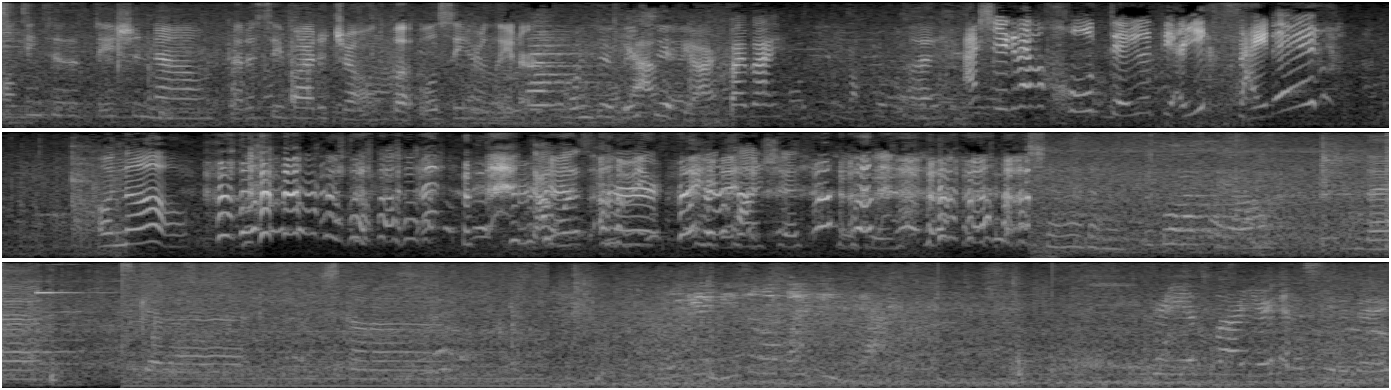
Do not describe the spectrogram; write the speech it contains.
Walking to the station now. Gotta say bye to Joan, but we'll see her later. Yeah, we are. Bye bye. Bye. Actually, you're gonna have a whole day with you. Are you excited? Oh no! That was her excited. conscious 네. Let's get it. Let's get it. Prettiest flower you're gonna see today.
